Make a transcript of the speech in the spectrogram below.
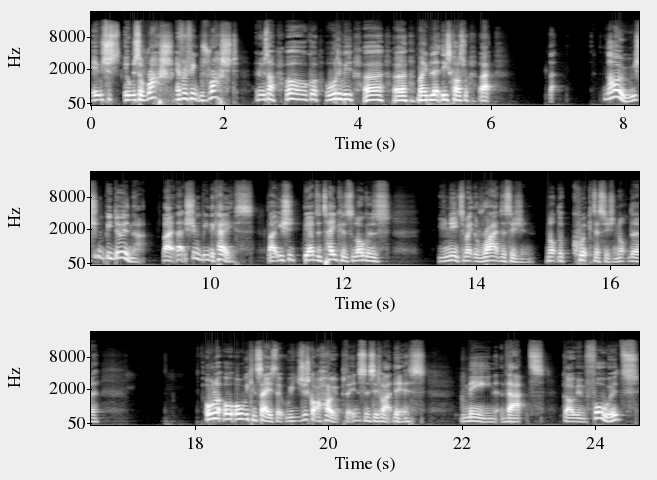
it was just, it was a rush. Everything was rushed. And it was like, oh, God, what did we, uh, uh, maybe let these cars, like, like, no, we shouldn't be doing that. Like, that shouldn't be the case. Like you should be able to take as long as you need to make the right decision, not the quick decision, not the. All, all, all we can say is that we just got to hope that instances like this mean that going forwards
